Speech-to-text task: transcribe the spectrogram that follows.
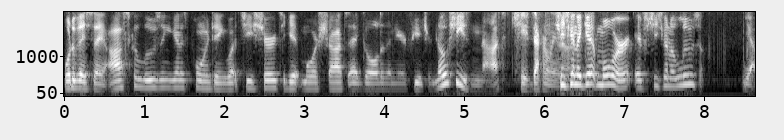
what do they say? Asuka losing again is pointing, but she's sure to get more shots at gold in the near future. No, she's not. She's definitely She's not. to get more if she's going to lose them. Yeah,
